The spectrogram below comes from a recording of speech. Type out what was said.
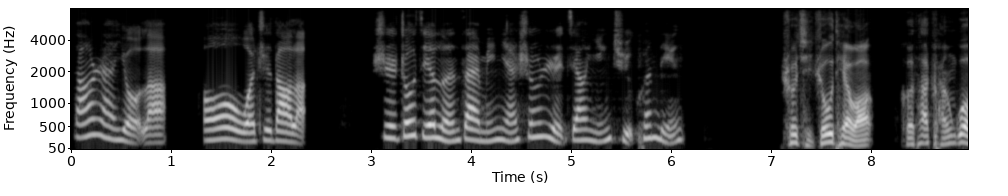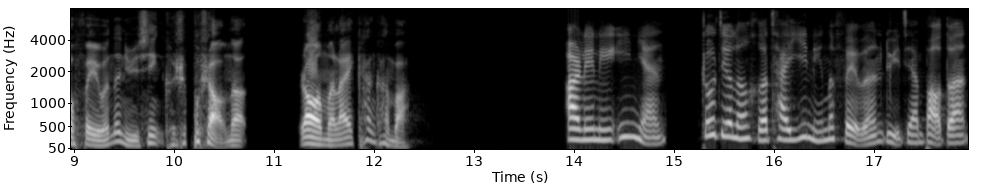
当然有了。哦，我知道了，是周杰伦在明年生日将迎娶昆凌。说起周天王，和他传过绯闻的女性可是不少呢。让我们来看看吧。二零零一年。周杰伦和蔡依林的绯闻屡见报端，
